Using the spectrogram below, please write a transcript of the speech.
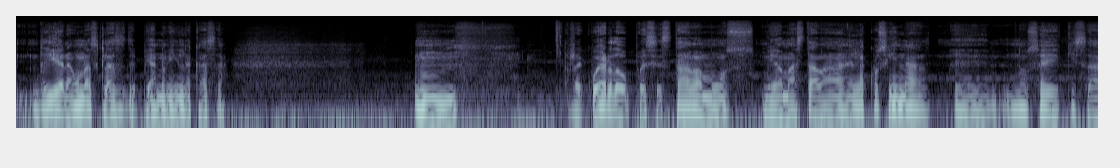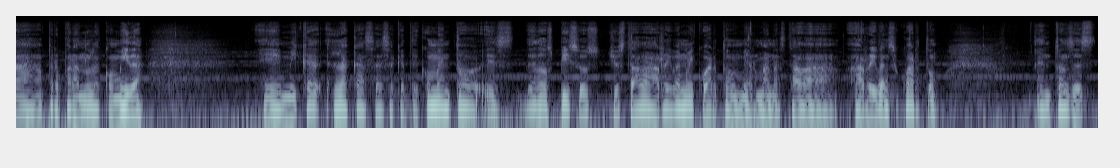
diera unas clases de piano ahí en la casa. Mm, recuerdo, pues estábamos, mi mamá estaba en la cocina, eh, no sé, quizá preparando la comida. Eh, mi la casa esa que te comento es de dos pisos. Yo estaba arriba en mi cuarto, mi hermana estaba arriba en su cuarto. Entonces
